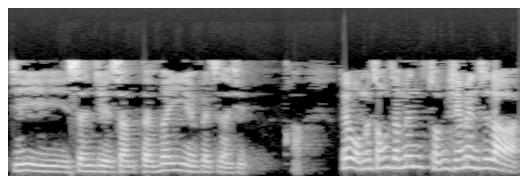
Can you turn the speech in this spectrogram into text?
即生界三本分因缘非自然性啊，所以我们从前面从前面知道啊，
